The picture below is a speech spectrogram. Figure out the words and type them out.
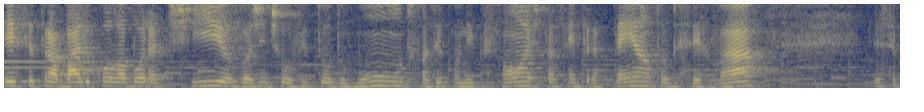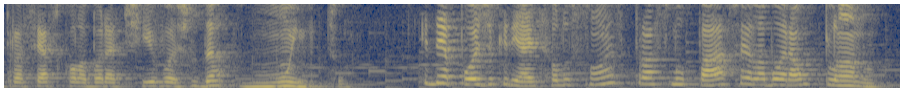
esse trabalho colaborativo, a gente ouvir todo mundo, fazer conexões, estar sempre atento, observar. Esse processo colaborativo ajuda muito. E depois de criar as soluções, o próximo passo é elaborar um plano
